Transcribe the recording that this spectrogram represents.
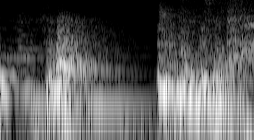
Thank you.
